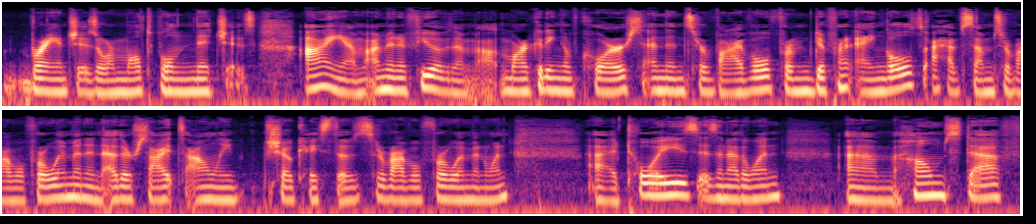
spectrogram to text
branches or multiple niches. I am. I'm in a few of them uh, marketing, of course, and then survival from different angles. I have some survival for women and other sites. I only showcase those survival for women one. Uh, toys is another one um, home stuff,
